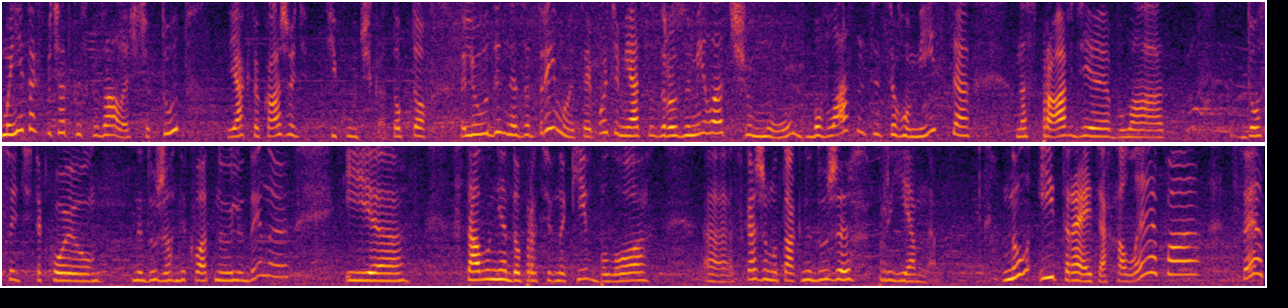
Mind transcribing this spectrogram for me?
Мені так спочатку сказали, що тут, як то кажуть, тікучка. Тобто люди не затримуються. І потім я це зрозуміла, чому. Бо власниця цього місця насправді була досить такою не дуже адекватною людиною. І е, ставлення до працівників було, е, скажімо так, не дуже приємне. Ну і третя халепа це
